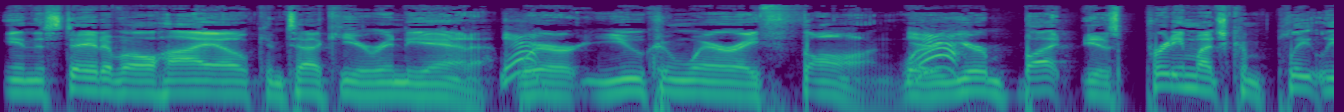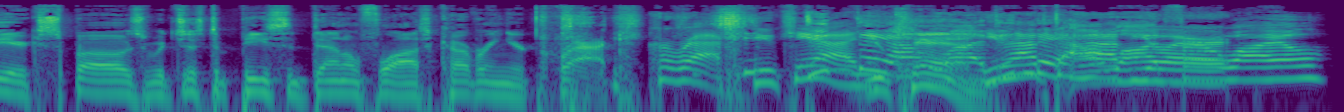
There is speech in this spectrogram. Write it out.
in the state of Ohio, Kentucky, or Indiana, Yeah. where you can wear a thong, where Yeah. your butt is pretty much completely exposed with just a piece of dental floss covering your crack? Correct. You can. Didn't they You can. outlaw- You didn't have to have outlaw it for a while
